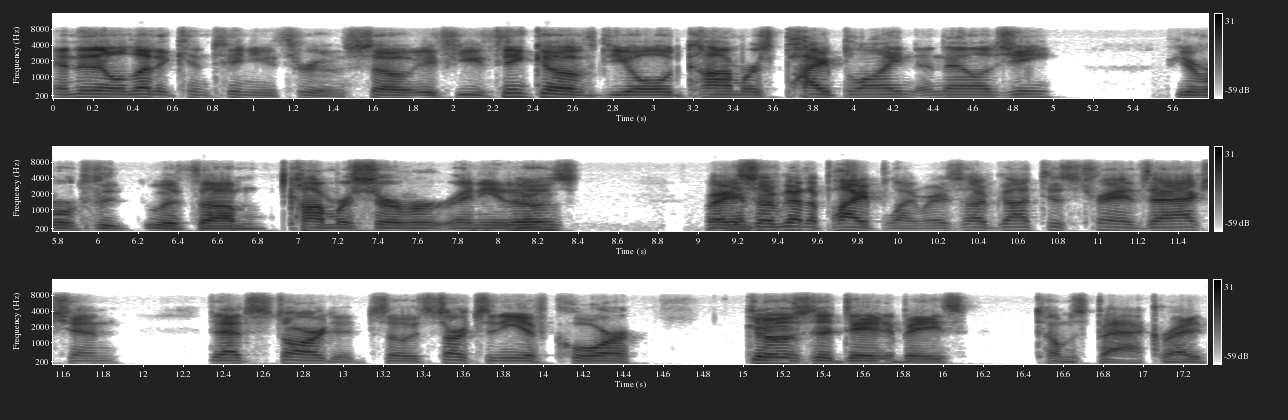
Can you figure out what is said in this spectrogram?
and then it'll let it continue through. So if you think of the old commerce pipeline analogy if you ever worked with, with um, commerce server or any of Mhm. those right? Yep. so i've got a pipeline right? So i've got this transaction that started. So it starts in ef core goes to the database comes back right?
